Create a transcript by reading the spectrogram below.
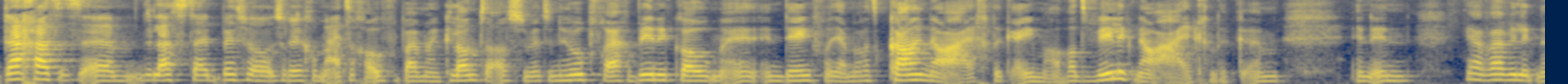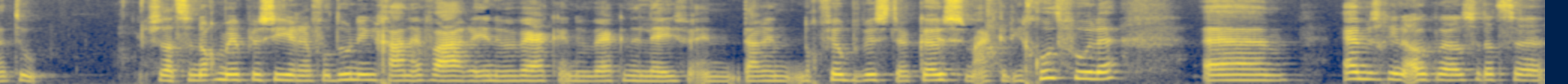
Daar gaat het um, de laatste tijd best wel eens regelmatig over bij mijn klanten. Als ze met een hulpvraag binnenkomen en, en denken van... ja, maar wat kan ik nou eigenlijk eenmaal? Wat wil ik nou eigenlijk? Um, en, en ja, waar wil ik naartoe? Zodat ze nog meer plezier en voldoening gaan ervaren in hun werk en hun werkende leven. En daarin nog veel bewuster keuzes maken die goed voelen. Um, en misschien ook wel zodat ze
